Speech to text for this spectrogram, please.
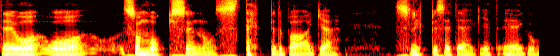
det å, å som voksen å steppe tilbake slippe sitt eget ego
